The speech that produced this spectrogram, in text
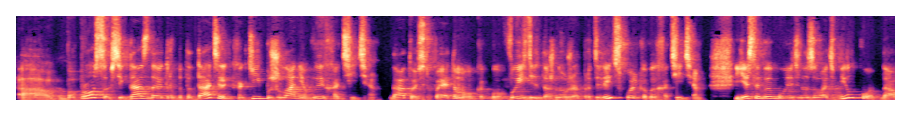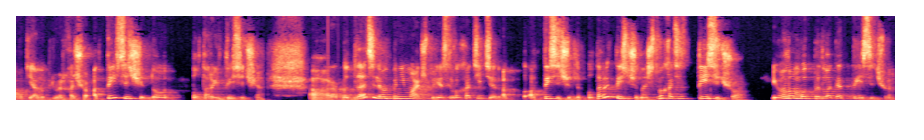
А, вопрос всегда задает работодатель, какие пожелания вы хотите, да, то есть поэтому как бы вы здесь должны уже определить, сколько вы хотите. Если вы будете называть вилку, да, вот я, например, хочу от тысячи до полторы тысячи. А работодатель, он понимает, что если вы хотите от, от тысячи до полторы тысячи, значит, вы хотите тысячу и он вам будет предлагать тысячу.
